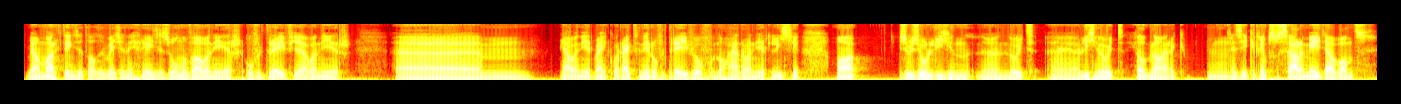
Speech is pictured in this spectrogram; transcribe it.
ja, marketing zit altijd een beetje in de grijze zone van wanneer overdrijf je, wanneer, um, ja, wanneer ben je correct, wanneer overdrijf je, of nog harder, wanneer lieg je. Maar sowieso liegen uh, nooit, uh, liegen nooit, heel belangrijk. Mm, zeker niet op sociale media, want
